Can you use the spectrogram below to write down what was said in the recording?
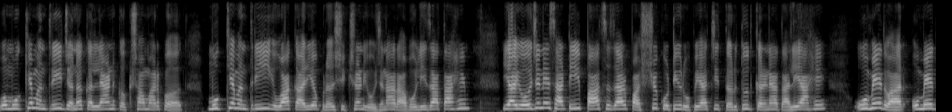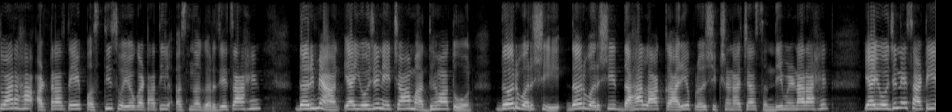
व मुख्यमंत्री जनकल्याण कक्षामार्फत मुख्यमंत्री युवा कार्य प्रशिक्षण योजना राबवली जात आहे. या योजनेसाठी पाच हजार पाचशे कोटी रुपयाची तरतूद करण्यात आली आहे. उमेदवार उमेदवार हा अठरा ते पस्तीस वयोगटातील असणं गरजेचं आहे. दरम्यान या योजनेच्या माध्यमातून दरवर्षी दरवर्षी दहा लाख कार्य प्रशिक्षणाच्या संधी मिळणार आहेत. या योजनेसाठी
